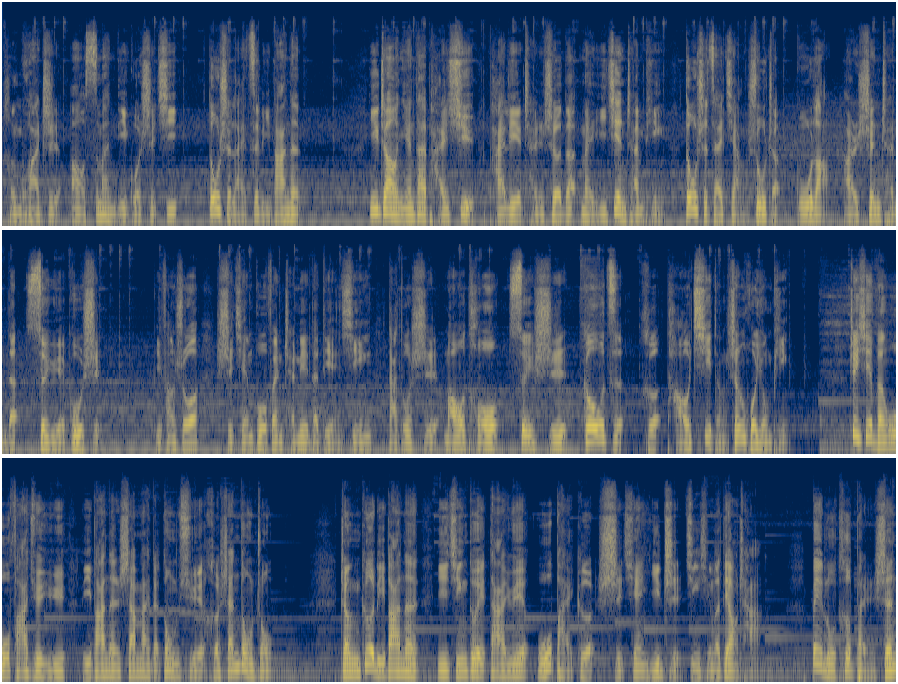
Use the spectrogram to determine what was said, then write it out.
横跨至奥斯曼帝国时期，都是来自黎巴嫩。依照年代排序排列陈设的每一件展品，都是在讲述着古老而深沉的岁月故事。比方说，史前部分陈列的典型大多是矛头、碎石、钩子和陶器等生活用品。这些文物发掘于黎巴嫩山脉的洞穴和山洞中。整个黎巴嫩已经对大约五百个史前遗址进行了调查。贝鲁特本身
